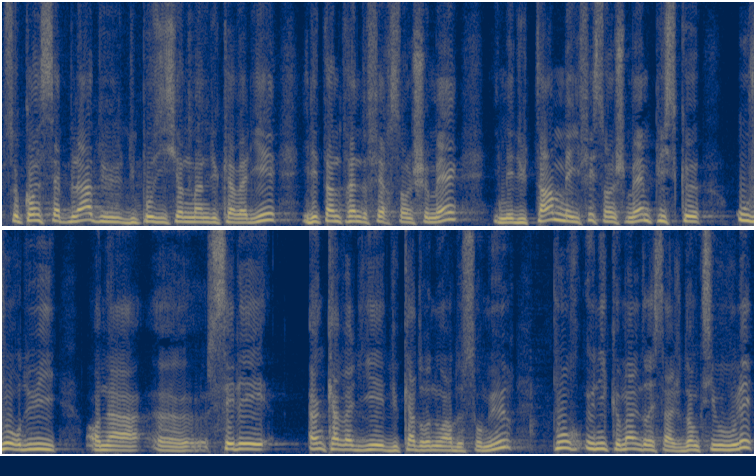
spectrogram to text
Ce concept-là du, du, positionnement du cavalier, il est en train de faire son chemin. Il met du temps, mais il fait son chemin puisque Aujourd'hui, on a euh, scellé un cavalier du cadre noir de Saumur pour uniquement le dressage. Donc, si vous voulez,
